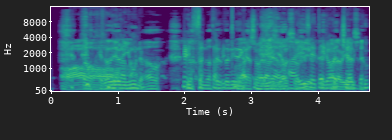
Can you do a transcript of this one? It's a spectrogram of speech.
Oh, que no dio la ni una. oh. No, no acertó ni de casualidad. Ahí tío, se tiró al charco.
